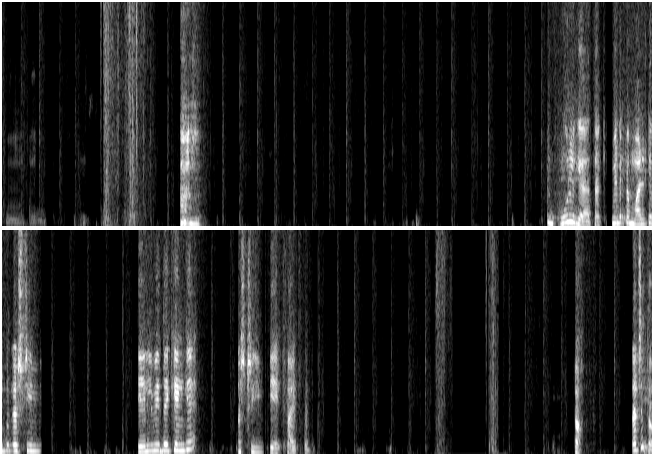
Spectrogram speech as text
হুম ওখানে। भूल गया था कि मेरे पे मल्टीपल स्ट्रीम खेल भी देखेंगे स्ट्रीम भी एक साइड पे আছে তো।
